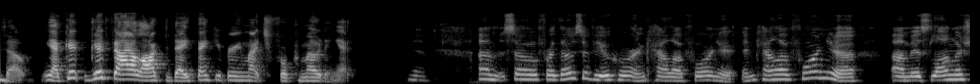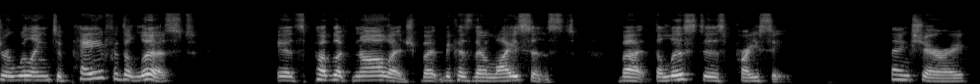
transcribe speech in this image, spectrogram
So yeah, good, good dialogue today. Thank you very much for promoting it. Yeah. Um, so for those of you who are in California, in California, um, as long as you're willing to pay for the list, it's public knowledge, but because they're licensed. but the list is pricey. Thanks, Sherry.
